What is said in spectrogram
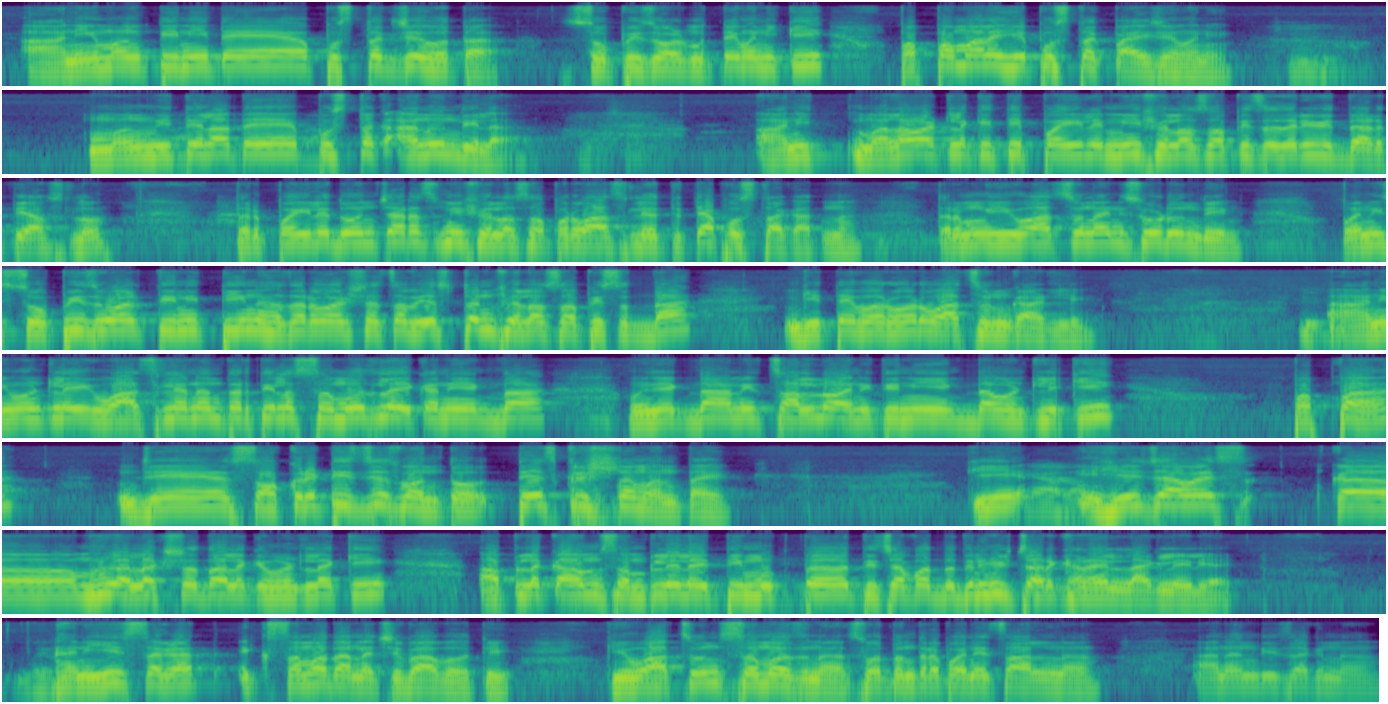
आणि मग तिने ते पुस्तक जे होतं सोपीजवळ ते म्हणे की पप्पा मला हे पुस्तक पाहिजे म्हणे. मग मी तिला ते पुस्तक आणून दिलं. आणि मला वाटलं की ते पहिले मी फिलॉसॉफीचा जरी विद्यार्थी असलो तर पहिले दोन चारच मी फिलॉसॉफर वाचले होते त्या पुस्तकातनं. तर मग ही वाचून आणि सोडून देईन. पण ही सोपीजवळ तिने तीन हजार वर्षाचा वेस्टर्न फिलॉसॉफीसुद्धा गीतेबरोबर वाचून काढली. आणि म्हटलं एक वाचल्यानंतर तिला समजलं आहे का नाही एकदा म्हणजे एकदा आम्ही चाललो आणि तिने एकदा म्हटली की पप्पा जे सॉक्रेटिस जे म्हणतो तेच कृष्ण म्हणताय. की हे ज्यावेळेस क- मला लक्षात आलं की म्हटलं की आपलं काम संपलेलं आहे ती मुक्त तिच्या पद्धतीने विचार करायला लागलेली आहे. आणि ही सगळ्यात एक समाधानाची बाब होती की वाचून समजणं स्वतंत्रपणे चालणं आनंदी जगणं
